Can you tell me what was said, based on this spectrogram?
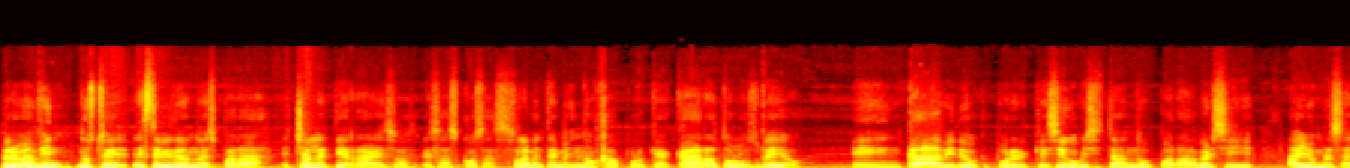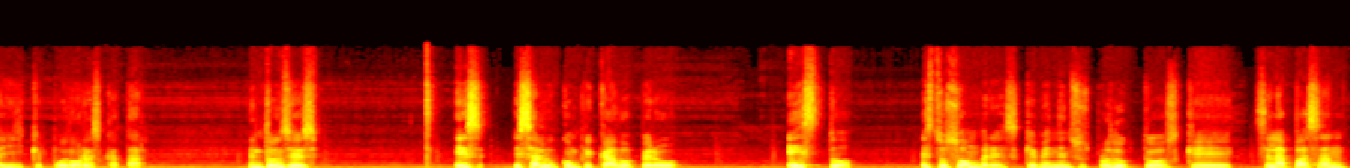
Pero en fin, no estoy, este video no es para echarle tierra a esas cosas, solamente me enoja porque a cada rato los veo en cada video por el que sigo visitando para ver si hay hombres ahí que puedo rescatar. Entonces, es, es algo complicado, pero esto estos hombres que venden sus productos, que se la pasan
